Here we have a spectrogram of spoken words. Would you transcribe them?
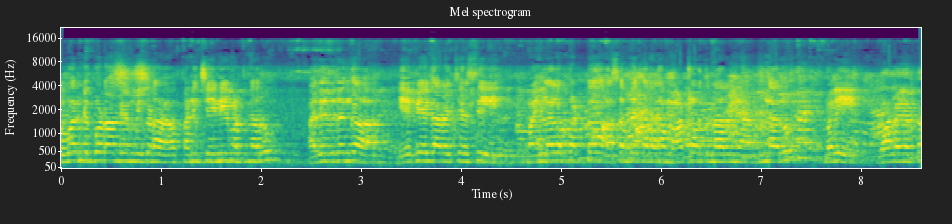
ఎవరిని కూడా మేము ఇక్కడ పని చేయనియమంటున్నారు అదేవిధంగా ఏపీ గారు వచ్చేసి మహిళల పట్ల అసభ్యకరంగా మాట్లాడుతున్నారని అంటున్నారు. మరి వాళ్ళ యొక్క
